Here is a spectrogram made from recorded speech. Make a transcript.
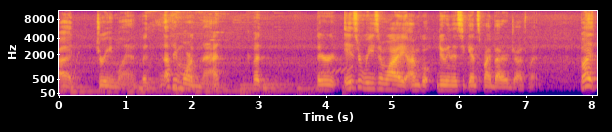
uh, Dreamland, but nothing more than that. But there is a reason why I'm doing this against my better judgment. But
